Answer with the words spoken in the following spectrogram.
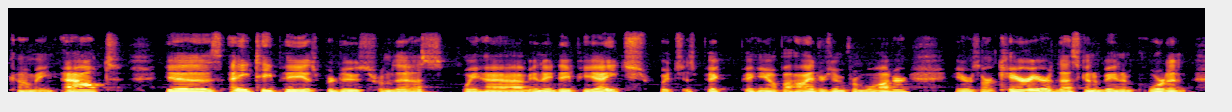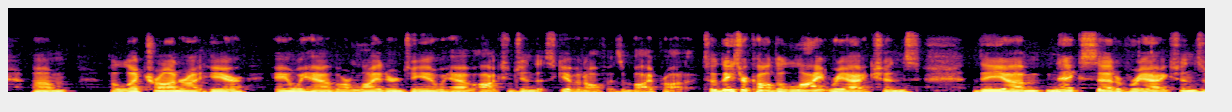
coming out is ATP is produced from this. We have NADPH, which is pick, picking up a hydrogen from water. Here's our carrier. That's going to be an important um, electron right here. And we have our light energy and we have oxygen that's given off as a byproduct. So these are called the light reactions. The um, next set of reactions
